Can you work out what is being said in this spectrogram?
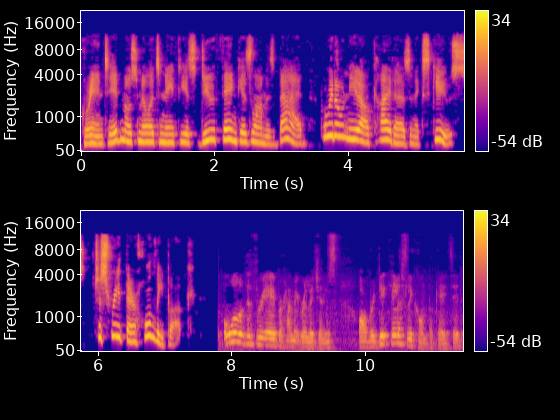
Granted, most militant atheists do think Islam is bad, but we don't need Al Qaeda as an excuse. Just read their holy book. All of the three Abrahamic religions are ridiculously complicated,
